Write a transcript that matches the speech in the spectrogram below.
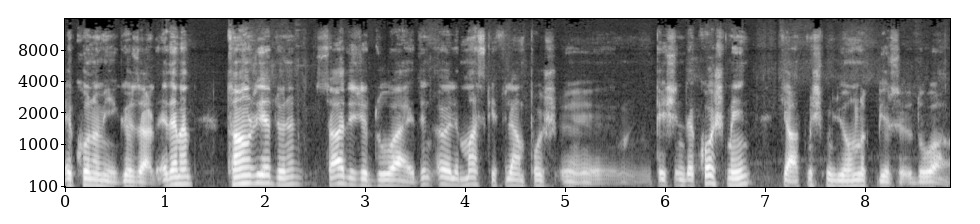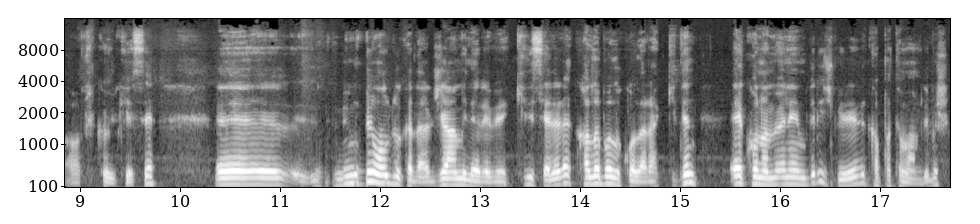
Ekonomiyi göz ardı edemem. Tanrı'ya dönün sadece dua edin. Öyle maske falan poş, e, peşinde koşmayın ki 60 milyonluk bir Doğu Afrika ülkesi. E, mümkün olduğu kadar camilere ve kiliselere kalabalık olarak gidin. Ekonomi önemlidir. Hiçbir yeri kapatamam demiş.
